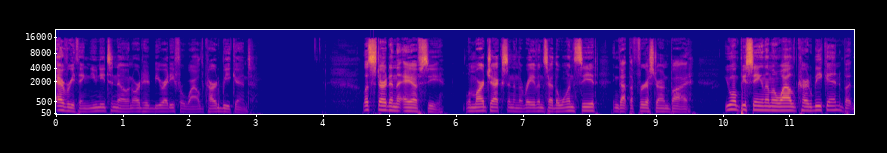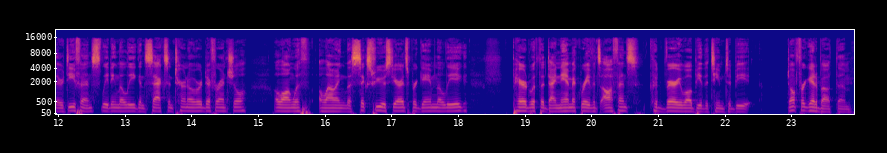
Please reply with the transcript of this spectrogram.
everything you need to know in order to be ready for Wild Card Weekend. Let's start in the AFC. Lamar Jackson and the Ravens are the one seed and got the first round bye. You won't be seeing them in Wild Card Weekend, but their defense, leading the league in sacks and turnover differential, along with allowing the sixth fewest yards per game in the league, paired with the dynamic Ravens offense, could very well be the team to beat. Don't forget about them.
